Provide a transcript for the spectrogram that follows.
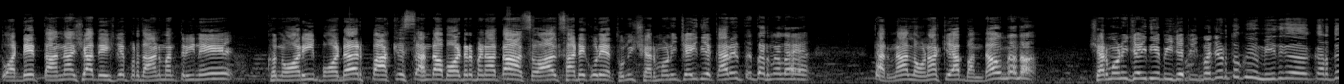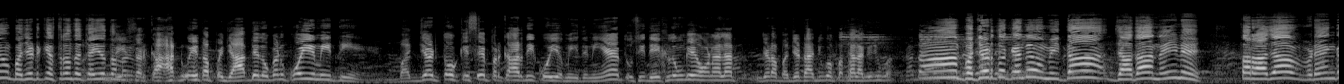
ਤੁਹਾਡੇ ਤਾਨਾਸ਼ਾਹ ਦੇਸ਼ ਦੇ ਪ੍ਰਧਾਨ ਮੰਤਰੀ ਨੇ ਖਨੌਰੀ ਬਾਰਡਰ ਪਾਕਿਸਤਾਨ ਦਾ ਬਾਰਡਰ ਬਣਾਤਾ। ਸਵਾਲ ਸਾਡੇ ਕੋਲੇ ਇੱਥੋਂ ਨੂੰ ਸ਼ਰਮ ਆਉਣੀ ਚਾਹੀਦੀ ਹੈ। ਕਾਰੇ ਤੇ ਧਰਨਾ ਲਾਇਆ? ਧਰਨਾ ਲਾਉਣਾ ਕਿਆ ਬੰਦਾ ਉਹਨਾਂ ਦਾ? ਸ਼ਰਮ ਆਉਣੀ ਚਾਹੀਦੀ ਹੈ ਬੀਜੇਪੀ ਬਜਟ ਤੋਂ ਕੋਈ ਉਮੀਦ ਕਰਦੇ ਹੋ? ਬਜਟ ਕਿਸ ਤਰ੍ਹਾਂ ਦਾ ਚਾਹੀਦਾ ਤੁਹਾਨੂੰ? ਸਰਕਾਰ ਨੂੰ ਇਹ ਤਾਂ ਪੰਜਾਬ ਦੇ ਲੋਕਾਂ ਨੂੰ ਕੋਈ ਉਮੀਦ ਨਹੀਂ ਹੈ। ਬਜਟ ਤੋਂ ਕਿਸੇ ਪ੍ਰਕਾਰ ਦੀ ਕੋਈ ਉਮੀਦ ਨਹੀਂ ਹੈ। ਤੁਸੀਂ ਦੇਖ ਲਓਗੇ ਆਉਣ ਵਾਲਾ ਜਿਹੜਾ ਬਜਟ ਆ ਜਾਊਗਾ ਪਤਾ ਲੱਗ ਜਾਊਗਾ। ਤਾਂ ਬਜਟ ਤੋਂ ਕਹਿੰਦੇ ਉਮੀਦਾਂ ਜ਼ਿਆਦਾ ਨਹੀਂ ਨੇ। ਤਾਂ ਰਾਜਾ ਵੜਿੰਗ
